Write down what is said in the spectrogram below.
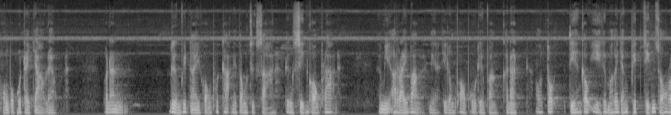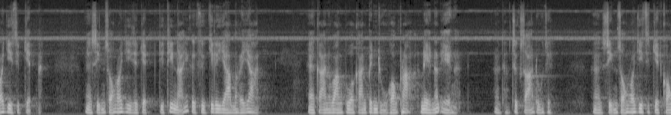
ของพระพุทธเจ้าแล้วเพราะนั้น เรื่องวินัยของพุทธะเนี่ยต้องศึกษานะเรื่องศีลของพระนะมีอะไรบ้างเนี่ยที่หลวงพ่อพูดให้ฟัง ขนาดเอาโต๊ะเตียงเก้าอี้ขึ้นมาก็ยังผิดศีลสองร้อยี่สิบเจ็ดนะศีลสองร้อยี่สิบเจ็ดที่ไหนก็คือกิริยามารยาทการวางตัวการเป็นอยู่ของพระเนรนั่นเองศึกษาดูสิศีลสองยี่สิบเจ็ดของ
